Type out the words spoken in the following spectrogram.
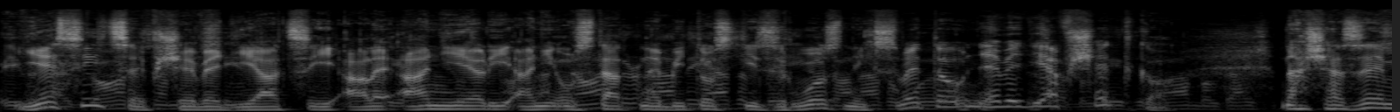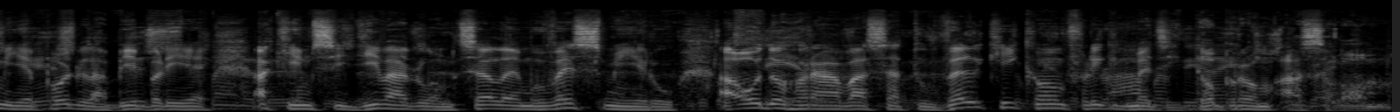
je síce vševediaci, ale anieli ani ostatné bytosti z rôznych svetov nevedia všetko. Naša zem je podľa Biblie akýmsi divadlom celému vesmíru a odohráva sa tu veľký konflikt medzi dobrom a zlom.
